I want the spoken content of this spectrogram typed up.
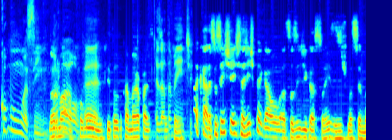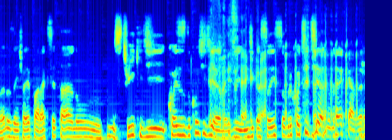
comum, assim. Normal, comum, é. que todo a maior parte. Exatamente. Ah, cara, se, você, se a gente pegar o- as suas indicações das últimas semanas, a gente vai reparar que você tá num num streak de coisas do cotidiano, de é, indicações sobre o cotidiano, né, cara?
